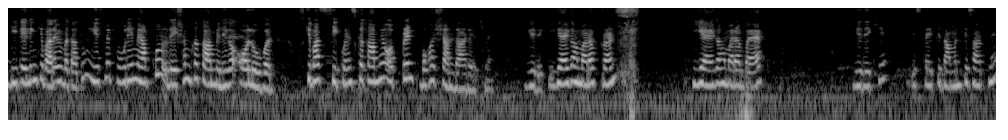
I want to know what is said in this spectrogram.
डिटेलिंग के बारे में बता दूँ ये इसमें पूरे में आपको रेशम का काम मिलेगा ऑल ओवर उसके बाद सीक्वेंस का काम है और प्रिंट बहुत शानदार है इसमें। ये देखिए, ये आएगा हमारा फ्रंट ये आएगा हमारा बैक ये देखिए, इस टाइप के दामन के साथ में।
